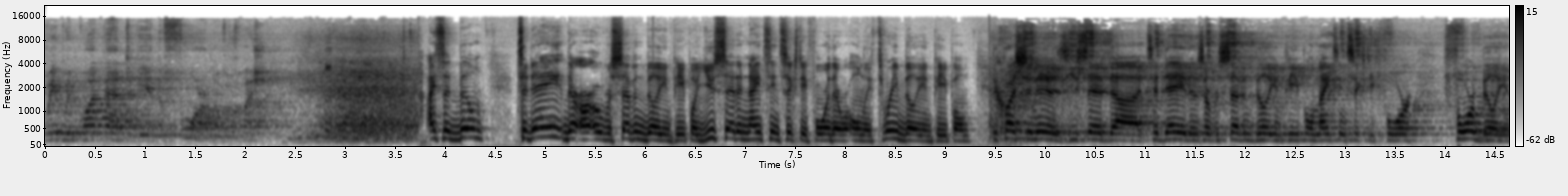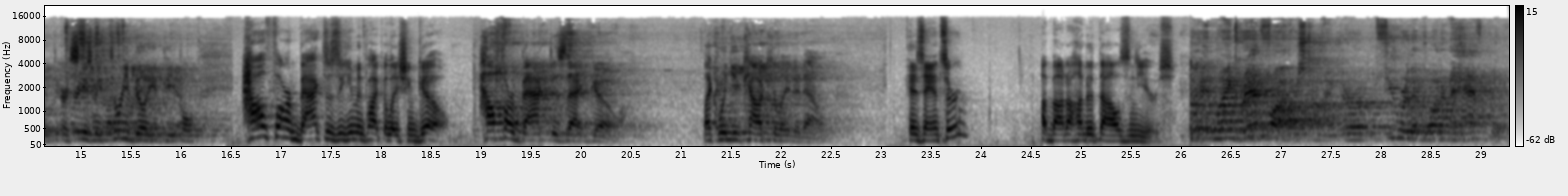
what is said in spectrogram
we would want that to be in the form of a question. I said, Bill, today there are over 7 billion people. You said in 1964 there were only 3 billion people. The question is, you said uh, today there's over 7 billion people. 1964, 4 billion, or excuse me, 3 billion people. How far back does the human population go? How far back does that go? Like when you calculate it out? His answer? About 100,000 years. In my grandfather's time, there are fewer than one and a half billion.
